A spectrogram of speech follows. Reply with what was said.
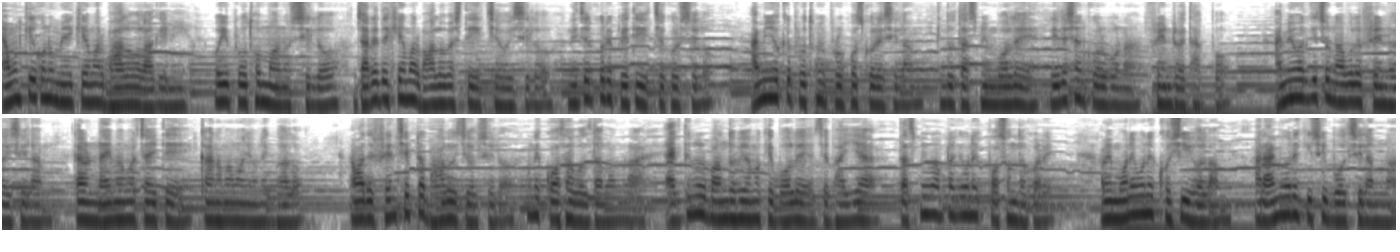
এমনকি কোনো মেয়েকে আমার ভালোও লাগেনি। ওই প্রথম মানুষ ছিল, যারে দেখে আমার ভালোবাসতে ইচ্ছে হয়েছিল। নিজের করে পেতে ইচ্ছে করছিল। আমি ওকে প্রথমে প্রপোজ করেছিলাম, কিন্তু তাসমিম বলে রিলেশন করব না ফ্রেন্ড হয়ে থাকব। আমি ওর কিছু না বলে ফ্রেন্ড হয়েছিলাম, কারণ নাইম আমার চাইতে কানা মামাই অনেক ভালো। আমাদের ফ্রেন্ডশিপটা ভালোই চলছিল, অনেক কথা বলতাম আমরা। একদিন ওর বান্ধবী আমাকে বলে যে, ভাইয়া, তাসমিম আপনাকে অনেক পছন্দ করে। আমি মনে মনে খুশি হলাম, আর আমি ওরে কিছুই বলছিলাম না।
